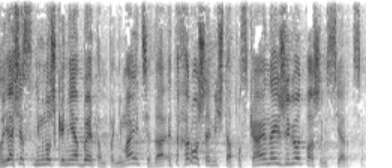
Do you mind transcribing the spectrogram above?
Но я сейчас немножко не об этом, понимаете, да? Это хорошая мечта, пускай она и живет в вашем сердце.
